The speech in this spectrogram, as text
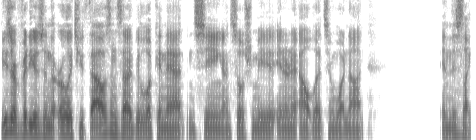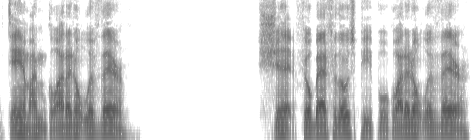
These are videos in the early 2000s that I'd be looking at and seeing on social media, internet outlets, and whatnot. And this is like, damn, I'm glad I don't live there. Shit, I feel bad for those people. Glad I don't live there.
